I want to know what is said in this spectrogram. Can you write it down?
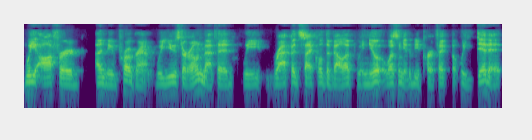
we offered a new program. We used our own method. We rapid cycle developed. We knew it wasn't going to be perfect, but we did it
